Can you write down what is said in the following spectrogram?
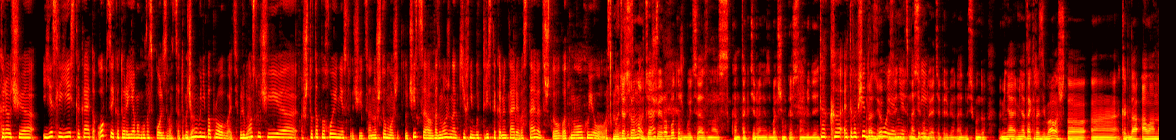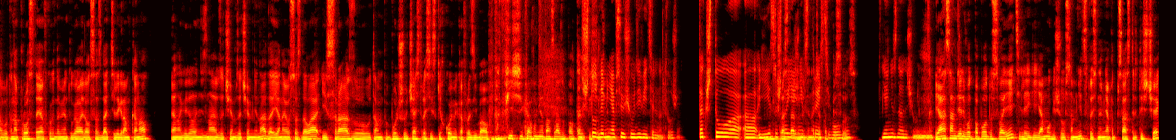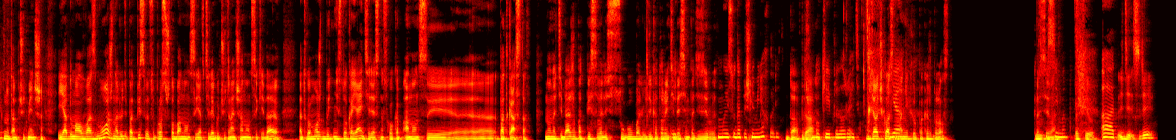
Короче, если есть какая-то опция, которой я могу воспользоваться, то почему Да. бы не попробовать? В любом Да. случае, что-то плохое не случится. Ну что может случиться? Возможно, каких-нибудь 300 комментариев оставят, что вот, ну, хуёво у вас Ну, у тебя все равно, у тебя подкаст. еще и работа ж будет связана с контактированием с большим количеством людей. Так э, это вообще Разъеб, другое. извини, Нет, на смотри. секунду я тебя перебью, на одну секунду. Меня, меня так разъебало, что э, когда Алана, вот она просто, я в какой-то момент уговаривал создать телеграм-канал, и она говорила, не знаю, зачем, зачем не надо, и она его создала, и сразу там большую часть российских комиков разъебала по подписчикам, у нее там сразу полторы Что тысячи для меня все еще удивительно тоже. Так что, э, если что, я не в стрессе, Вова. Я не знаю, зачем именно. Я на самом деле вот по поводу своей телеги, я мог еще усомниться, то есть на меня подписалось 3000 человек, ну там чуть меньше. И я думал, возможно, люди подписываются просто чтобы анонсы. Я в телегу чуть раньше анонсы кидаю. Я такой, может быть, не столько я интересно, сколько анонсы э, подкастов. Но на тебя же подписывались сугубо люди, которые тебе И- симпатизируют. Мы сюда пришли меня хвалить? Да, Да. Окей, продолжайте. У тебя очень классный Я- маникюр, покажи, пожалуйста. Красиво. Спасибо. Спасибо. А, Идея, с идеей?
